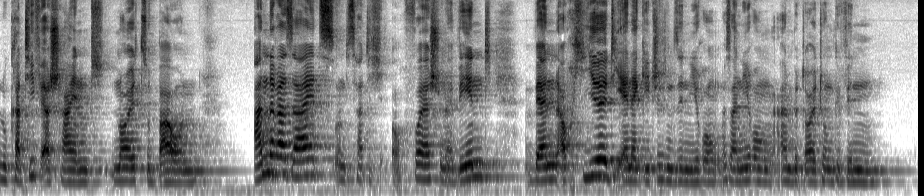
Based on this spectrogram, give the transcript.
lukrativ erscheint, neu zu bauen. Andererseits, und das hatte ich auch vorher schon erwähnt, werden auch hier die energetischen Sanierungen, Sanierungen an Bedeutung gewinnen.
